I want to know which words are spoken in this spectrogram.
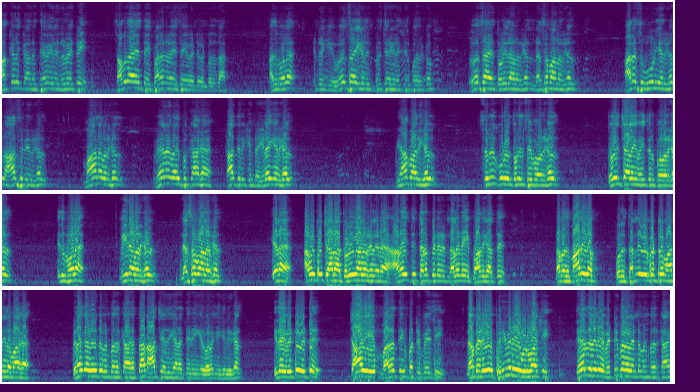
மக்களுக்கான தேவைகளை நிறைவேற்றி சமுதாயத்தை பலனடைய செய்ய வேண்டும் என்பதுதான். அதுபோல இன்றைக்கு விவசாயிகளின் பிரச்சனைகளை தீர்ப்பதற்கும் விவசாய தொழிலாளர்கள் நெசவாளர்கள் அரசு ஊழியர்கள் ஆசிரியர்கள் மாணவர்கள் வேலை வாய்ப்புக்காக காத்திருக்கின்ற இளைஞர்கள் வியாபாரிகள் சிறு குறு தொழில் செய்பவர்கள் தொழிற்சாலை வைத்திருப்பவர்கள் இதுபோல மீனவர்கள் நெசவாளர்கள் என அமைப்பு சாரா தொழிலாளர்கள் என அனைத்து தரப்பினரின் நலனை பாதுகாத்து நமது மாநிலம் ஒரு தன்னிலை பெற்ற மாநிலமாக விளங்க வேண்டும் என்பதற்காகத்தான் ஆட்சி அதிகாரத்தை நீங்கள் வழங்குகிறீர்கள். இதை விட்டுவிட்டு ஜாதியையும் மதத்தையும் பற்றி பேசி நம்மிடையே பிரிவினையை உருவாக்கி தேர்தலிலே வெற்றி பெற வேண்டும் என்பதற்காக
